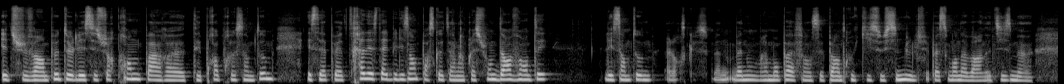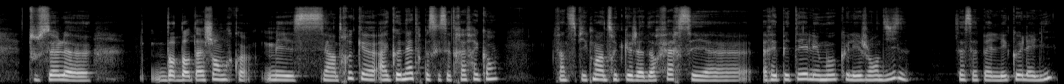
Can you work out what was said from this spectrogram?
et tu vas un peu te laisser surprendre par euh, tes propres symptômes, et ça peut être très déstabilisant parce que tu as l'impression d'inventer les symptômes, alors que bah, bah non, vraiment pas, enfin, c'est pas un truc qui se simule, tu fais pas seulement d'avoir un autisme euh, tout seul euh, dans, dans, ta chambre, quoi. Mais c'est un truc à connaître parce que c'est très fréquent. Enfin, typiquement, un truc que j'adore faire, c'est euh, répéter les mots que les gens disent. Ça s'appelle l'écolalie.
